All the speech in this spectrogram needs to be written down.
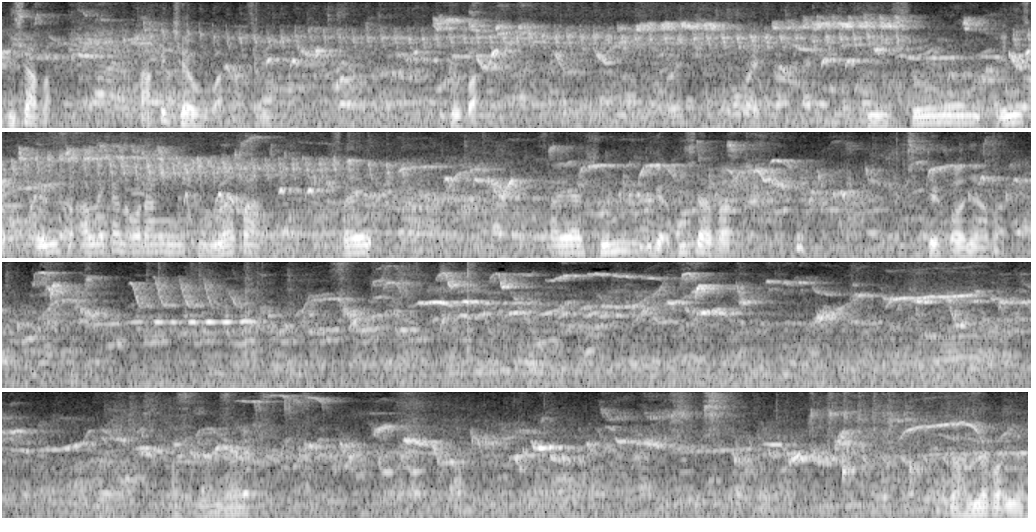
Bisa Pak. Tapi jauh Pak Nasri. Itu Pak. Zoom ini ini soalnya kan orang dua Pak. Saya saya zoom nggak bisa Pak. Dekolnya Pak. Hasilnya cahaya Pak ya.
